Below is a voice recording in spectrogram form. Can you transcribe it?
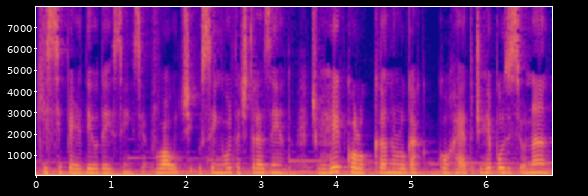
que se perdeu da essência, volte. O Senhor está te trazendo, te recolocando no lugar correto, te reposicionando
